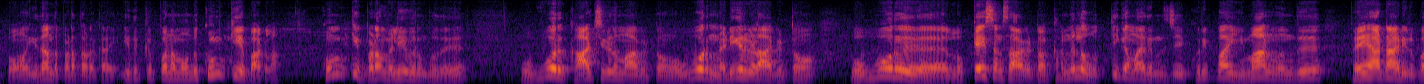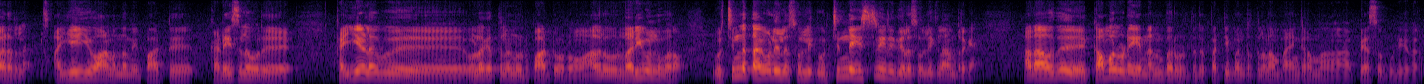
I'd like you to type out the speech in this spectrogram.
இப்போ இதான் அந்த படத்தோட கதை. இதுக்கு இப்போ நம்ம வந்து கும்கியை பார்க்கலாம். கும்கி படம் வெளியே வரும்போது ஒவ்வொரு காட்சிகளும் ஆகட்டும் ஒவ்வொரு நடிகர்களாகட்டும் ஒவ்வொரு லொக்கேஷன்ஸ் ஆகட்டும் கண்ணில் ஒத்திக்க மாதிரி இருந்துச்சு. குறிப்பாக இமான் வந்து பேயாட்டம் ஆடி இருப்பார் அதில் ஐயையோ ஆனந்தமை பாட்டு கடைசியில் ஒரு கையளவு உலகத்துலன்னு ஒரு பாட்டு வரும். அதில் ஒரு வரி ஒன்று வரும். ஒரு சின்ன தகவலில் சொல்லி ஒரு சின்ன ஹிஸ்ட்ரி இருக்குதுல சொல்லிக்கலாம்னு இருக்கேன். அதாவது கமலுடைய நண்பர் ஒருத்தர் பட்டிமன்றத்துலலாம் பயங்கரமாக பேசக்கூடியவர்.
